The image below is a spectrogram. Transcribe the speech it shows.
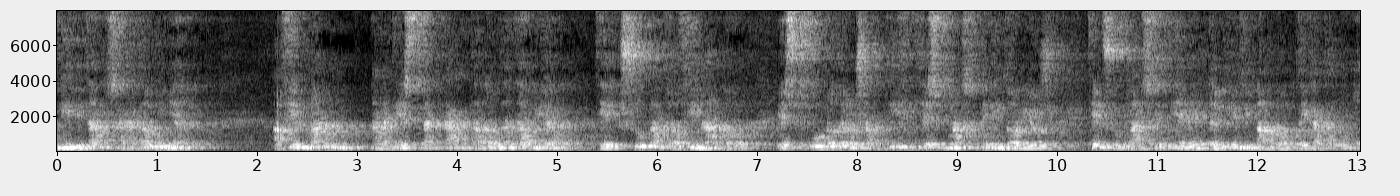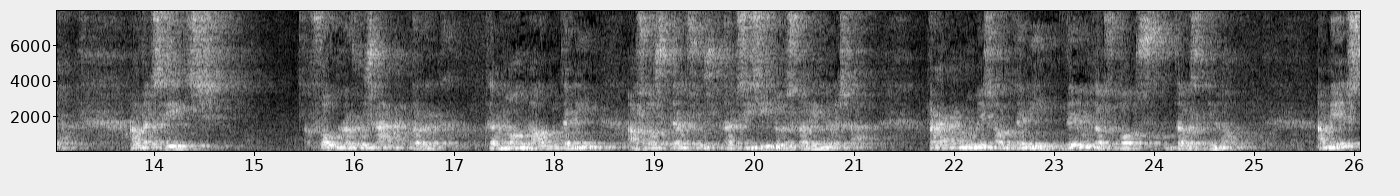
militars a Catalunya, afirmant en aquesta carta laudatòria que su patrocinado es uno de los artífices más meritorios que en su clase tiene el Principado de Catalunya. El desig fou refusat perquè no va obtenir els dos terços exigibles per ingressar. Prat només va obtenir 10 dels vots dels 19. A més,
